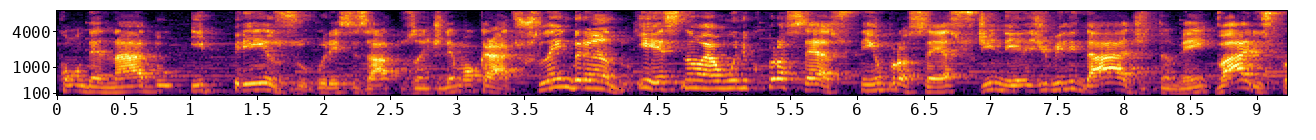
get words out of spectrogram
condenado e preso por esses atos antidemocráticos. Lembrando que esse não é o único processo, tem o processo de inelegibilidade também, vários processos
